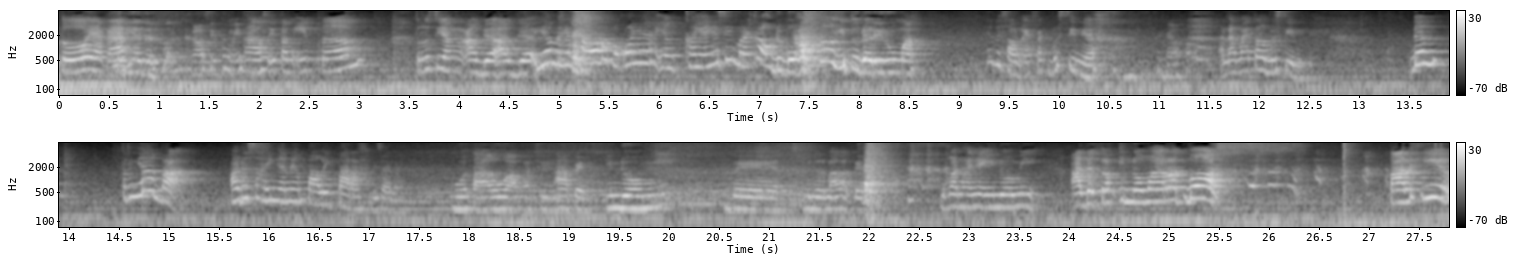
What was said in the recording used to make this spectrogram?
tuh ya kan? Iya tuh. Kaos hitam itu kaos hitam-hitam. Terus yang agak-agak ya metal lah pokoknya. Yang kayaknya sih mereka udah bawa bekal gitu dari rumah. Ini ada sound effect bersin ya? Anak metal bersin. Dan ternyata ada saingan yang paling parah di sana. Gue tahu apa cuy. Apa? Indomie. Bet bener banget bet bukan hanya Indomie. Ada truk Indomaret bos. Parkir.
